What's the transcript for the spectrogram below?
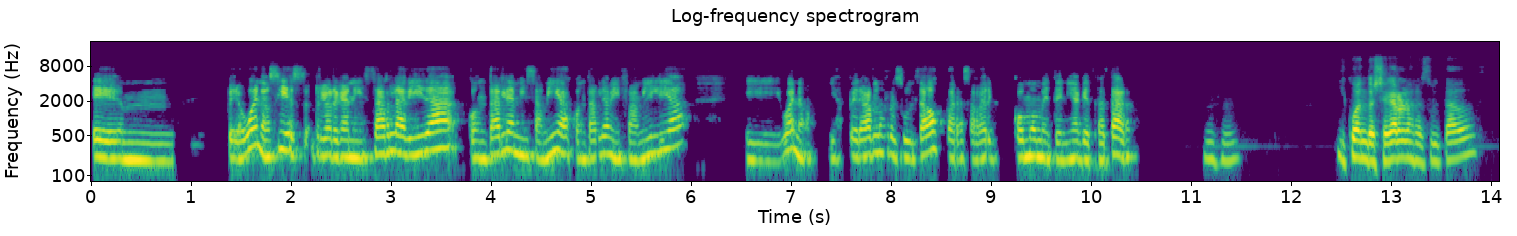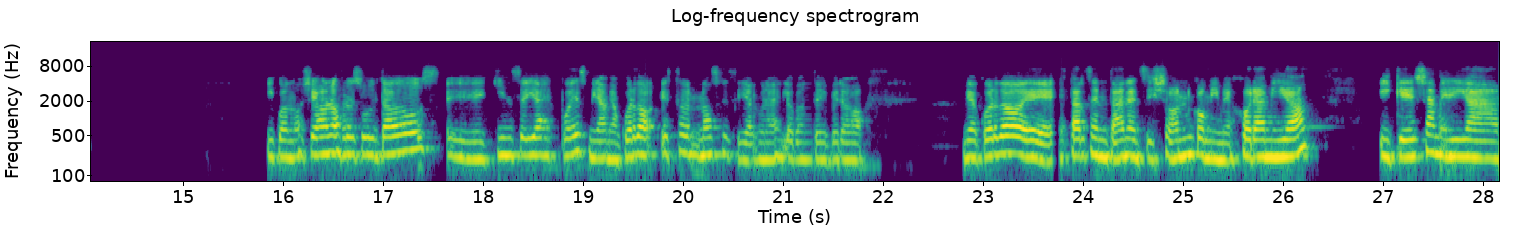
Pero bueno, sí, es reorganizar la vida, contarle a mis amigas, contarle a mi familia y bueno, y esperar los resultados para saber cómo me tenía que tratar. ¿Y cuando llegaron los resultados? Y cuando llegaron los resultados, 15 eh, días después, mira, me acuerdo, esto no sé si alguna vez lo conté, pero me acuerdo de estar sentada en el sillón con mi mejor amiga y que ella me diga,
